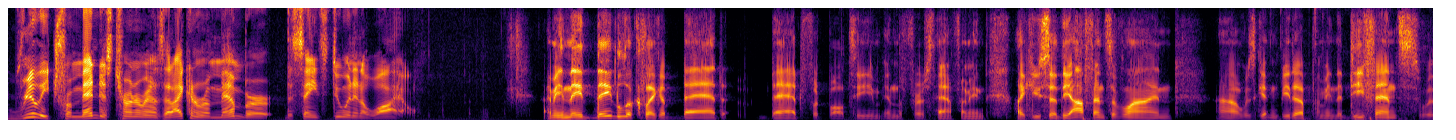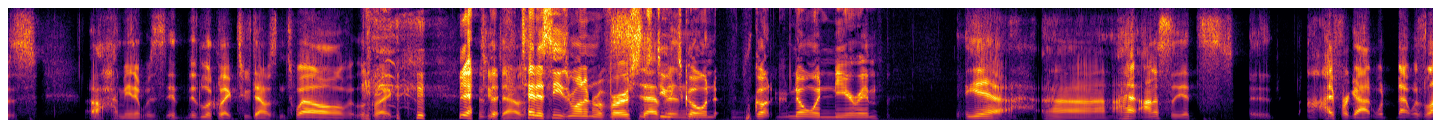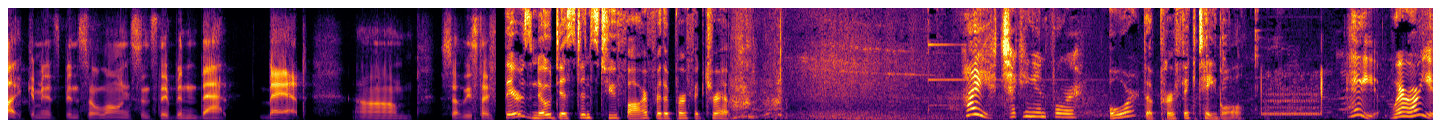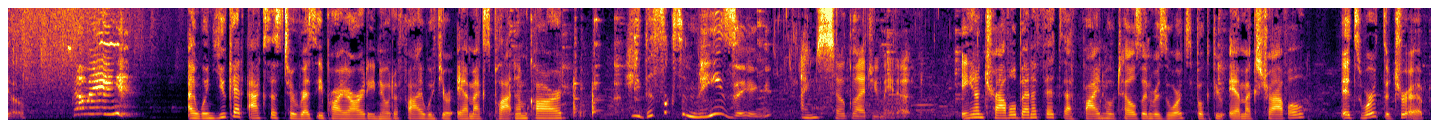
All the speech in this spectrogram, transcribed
really tremendous turnarounds that I can remember the Saints doing in a while. I mean, they they look like a bad bad football team in the first half. I mean, like you said, the offensive line uh, was getting beat up. I mean, the defense was. Uh, I mean, it was. It, it, looked like 2012. It looked like yeah, Tennessee's running reverses. Dude's going, going, no one near him. Yeah, uh, I honestly, it's. Uh, I forgot what that was like. I mean, it's been so long since they've been that bad. Um, so at least I. There's no distance too far for the perfect trip. Hi, checking in for. Or the perfect table. Hey, where are you? Coming! And when you get access to Resy Priority Notify with your Amex Platinum card. Hey, this looks amazing! I'm so glad you made it. And travel benefits at fine hotels and resorts booked through Amex Travel. It's worth the trip.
